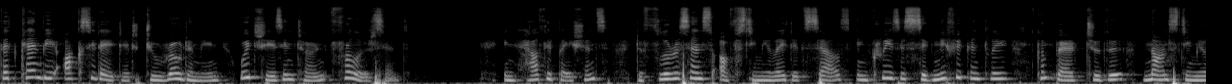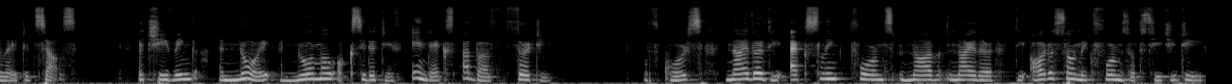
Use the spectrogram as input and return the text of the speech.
that can be oxidated to rhodamine, which is in turn fluorescent. in healthy patients, the fluorescence of stimulated cells increases significantly compared to the non-stimulated cells, achieving a NOI, a normal oxidative index, above 30. Of course, neither the X-linked forms nor neither the autosomic forms of CGD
